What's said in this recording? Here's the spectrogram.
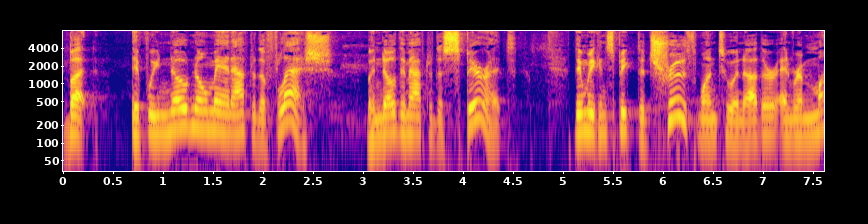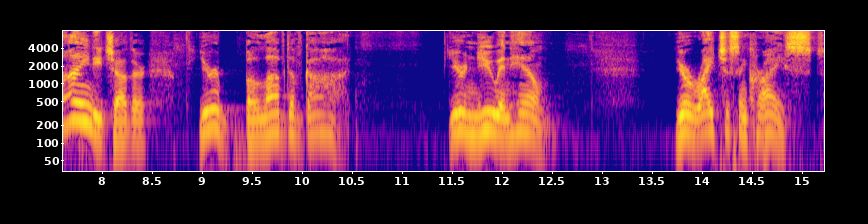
But if we know no man after the flesh, but know them after the Spirit, then we can speak the truth one to another and remind each other you're beloved of God. You're new in Him. You're righteous in Christ.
